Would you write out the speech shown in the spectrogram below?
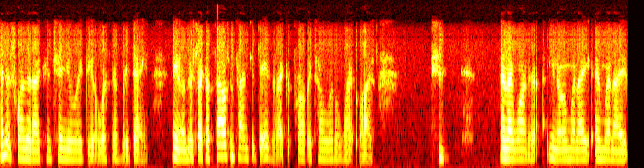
And it's one that I continually deal with every day. You know, there's like a thousand times a day that I could probably tell little white lies. and I want to, you know, and when I and when I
